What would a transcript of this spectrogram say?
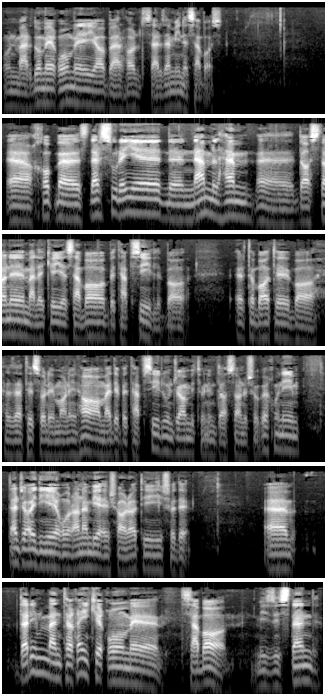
اون مردم قوم یا بر حال سرزمین سباست. خب در سوره نمل هم داستان ملکه سبا به تفصیل با ارتباط با حضرت سلیمان اینها آمده به تفصیل. اونجا می‌تونیم داستانش رو بخونیم. در جای دیگه قرآن هم یه اشاراتی شده. در این منطقه ای که قوم سبا میزیستند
